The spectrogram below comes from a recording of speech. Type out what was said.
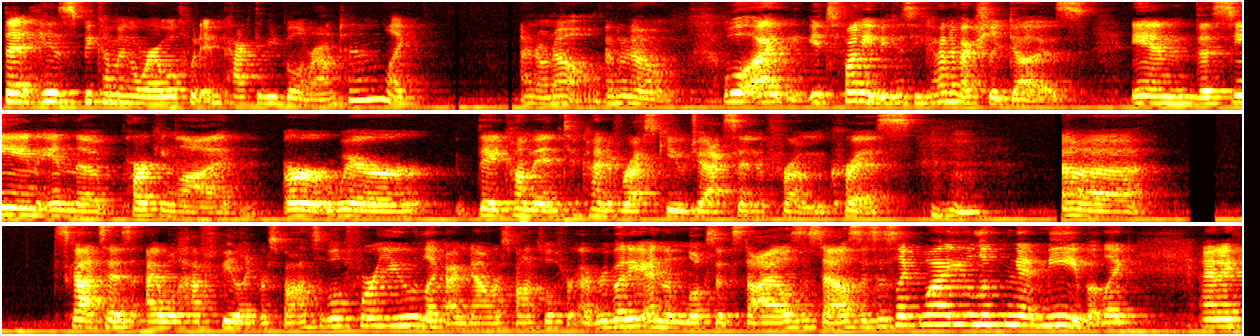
that his becoming a werewolf would impact the people around him? Like, I don't know. I don't know. Well, I it's funny because he kind of actually does. In the scene in the parking lot or where they come in to kind of rescue Jackson from Chris, Mm-hmm. uh Scott says, I will have to be like responsible for you, like I'm now responsible for everybody, and then looks at Stiles and Stiles says, It's like, why are you looking at me? But like and I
